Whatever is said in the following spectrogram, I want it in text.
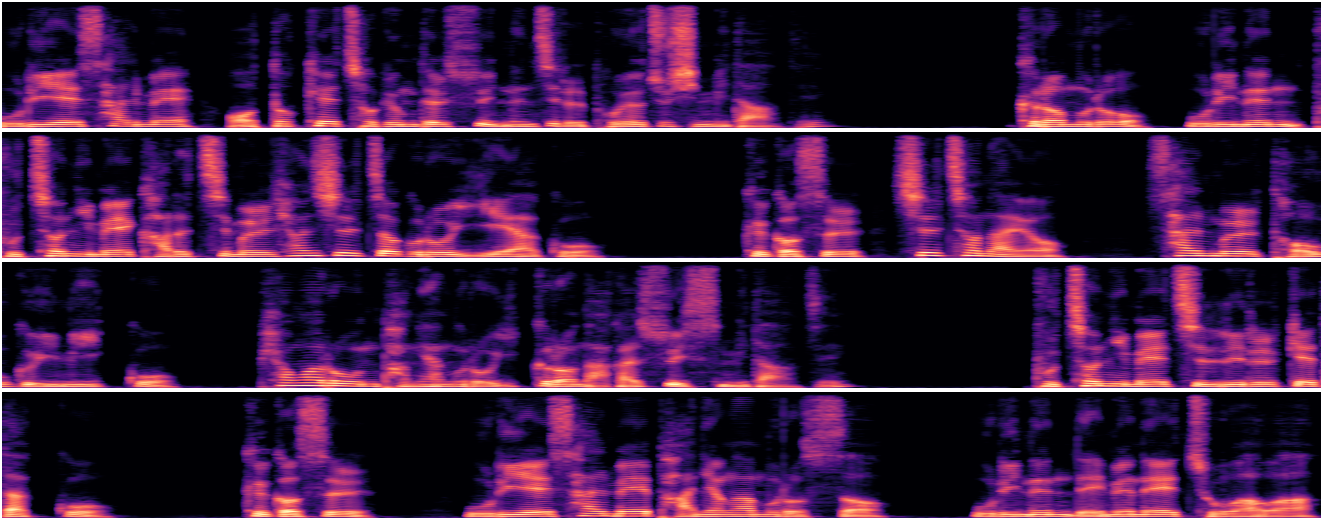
우리의 삶에 어떻게 적용될 수 있는지를 보여주십니다. 그러므로 우리는 부처님의 가르침을 현실적으로 이해하고 그것을 실천하여 삶을 더욱 의미 있고 평화로운 방향으로 이끌어 나갈 수 있습니다. 부처님의 진리를 깨닫고 그것을 우리의 삶에 반영함으로써 우리는 내면의 조화와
